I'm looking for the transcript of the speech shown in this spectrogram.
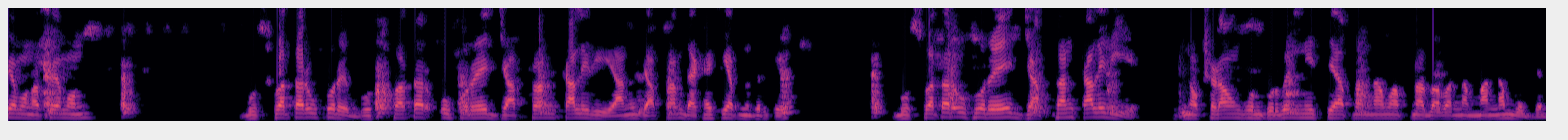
যেমন আছে এমন বুসপাতার উপরে বুসপাতার উপরে জাফরান কালি দিয়ে আমি জাফরান দেখাইছি আপনাদেরকে। বুসপাতার উপরে জাফরান কালি দিয়ে নকশাটা অঙ্কন করবেন, নিচে আপনার নাম, আপনার বাবার নাম, মার নাম লিখবেন।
